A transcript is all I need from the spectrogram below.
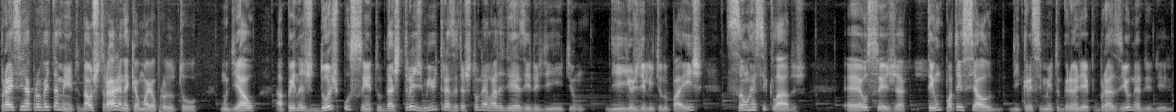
para esse reaproveitamento. Na Austrália, né, que é o maior produtor mundial, apenas 2% das 3.300 toneladas de resíduos de, de íons de lítio no país são reciclados. É, ou seja, tem um potencial de crescimento grande aí para o Brasil, né, de, de,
